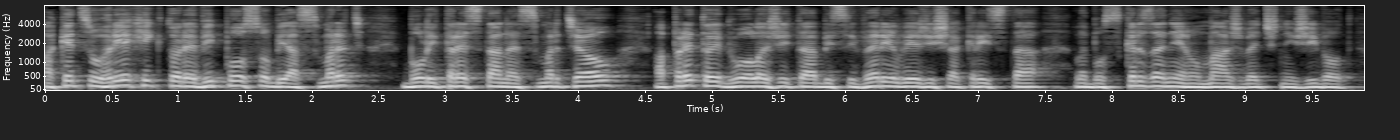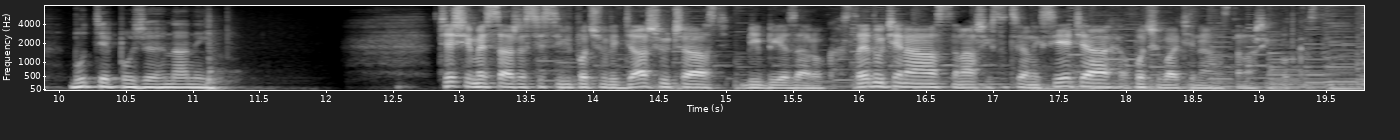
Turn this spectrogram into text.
a keď sú hriechy, ktoré vypôsobia smrť, boli trestané smrťou a preto je dôležité, aby si veril Ježiša Krista, lebo skrze Neho máš väčší život. Buďte požehnaní. Tešíme sa, že ste si vypočuli ďalšiu časť Biblie za rok. Sledujte nás na našich sociálnych sieťach a počúvajte nás na našich podcastoch.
